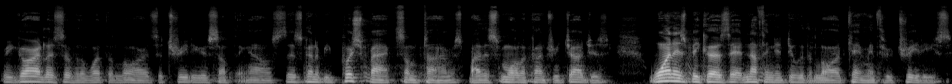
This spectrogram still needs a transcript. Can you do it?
regardless of what the law is, a treaty or something else, there's going to be pushback sometimes by the smaller country judges. One is because they had nothing to do with the law, it came in through treaties.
